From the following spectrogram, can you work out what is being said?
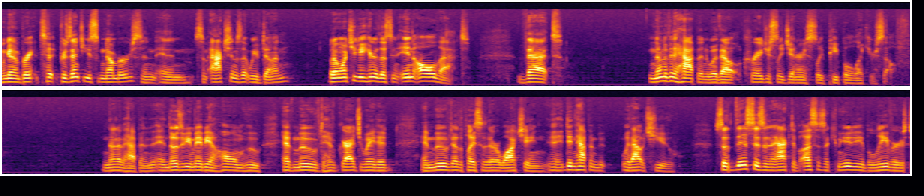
I'm going to bring, to present you some numbers and, and some actions that we've done. But I want you to hear this, and in all that, that none of it happened without courageously, generously people like yourself. None of it happened. And those of you maybe at home who have moved, have graduated, and moved other places that are watching, it didn't happen without you. So, this is an act of us as a community of believers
